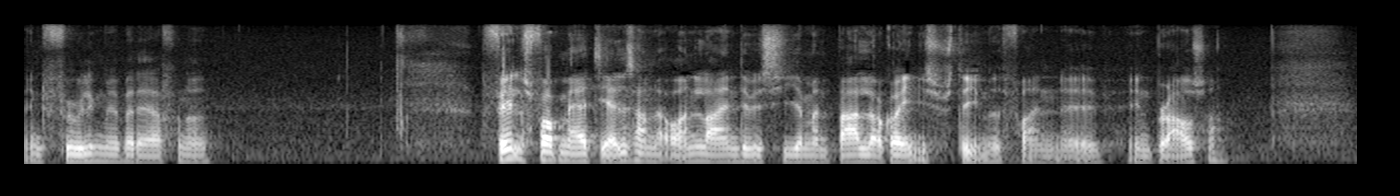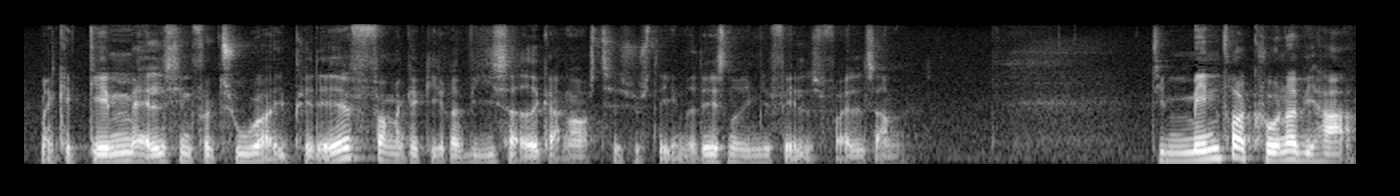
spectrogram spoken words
en føling med, hvad det er for noget. Fælles for dem er, at de alle sammen er online, det vil sige, at man bare logger ind i systemet fra en, øh, en browser. Man kan gemme alle sine fakturer i PDF, og man kan give revisor adgang også til systemet. Det er sådan rimelig fælles for alle sammen. De mindre kunder, vi har,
